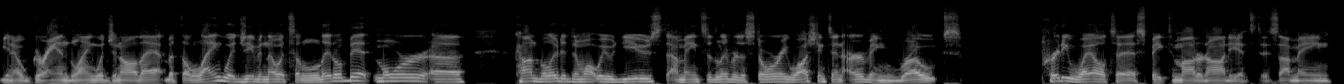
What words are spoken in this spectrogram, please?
you know grand language and all that, but the language even though it's a little bit more uh, convoluted than what we would use, I mean to deliver the story, Washington Irving wrote pretty well to speak to modern audiences. I mean,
